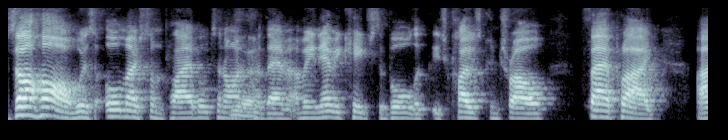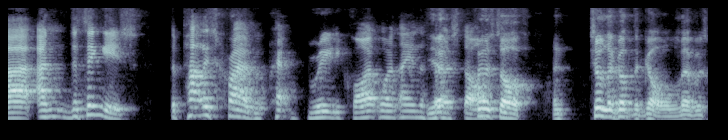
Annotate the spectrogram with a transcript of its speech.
Zaha was almost unplayable tonight Yeah. for them. I mean, there he keeps the ball, he's close control, fair play. Uh, and the thing is, the Palace crowd were kept really quiet, weren't they, in the Yeah, first half? First off, until they got the goal, there was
